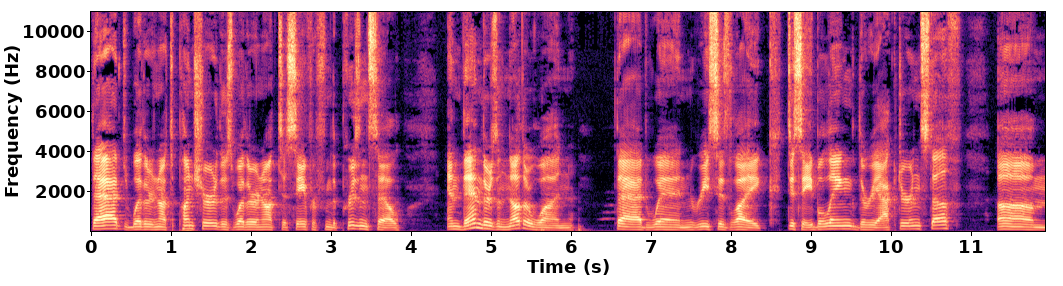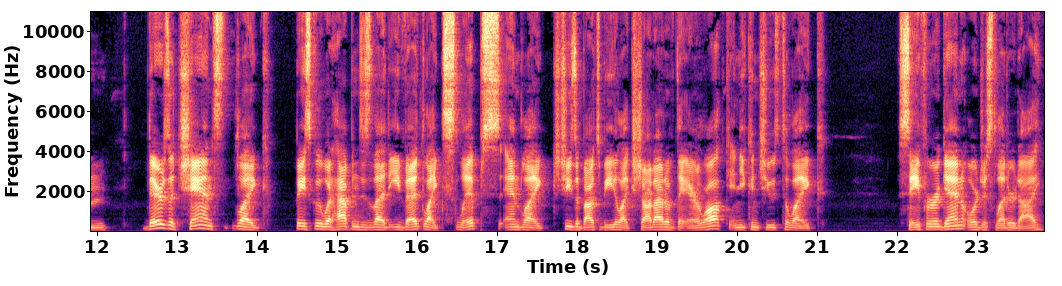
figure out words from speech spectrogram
that whether or not to punch her. There's whether or not to save her from the prison cell, and then there's another one that when Reese is like disabling the reactor and stuff, um, there's a chance like basically what happens is that Yvette like slips and like she's about to be like shot out of the airlock, and you can choose to like save her again or just let her die.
